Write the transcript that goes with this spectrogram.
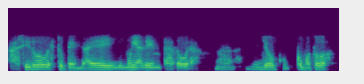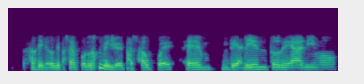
ha sido estupenda y muy alentadora. Yo, como todos han tenido que pasar por donde yo he pasado, pues de aliento, de ánimo,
